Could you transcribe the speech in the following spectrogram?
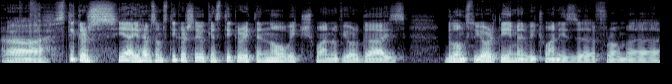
uh, stickers. Yeah, you have some stickers so you can sticker it and know which one of your guys belongs to your team and which one is uh, from uh,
